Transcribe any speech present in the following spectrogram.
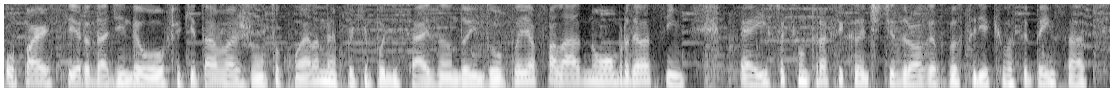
O parceiro da The Wolf que tava junto com ela, né? Porque policiais andam em dupla, ia falar no ombro dela assim: É isso que um traficante de drogas gostaria que você pensasse.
